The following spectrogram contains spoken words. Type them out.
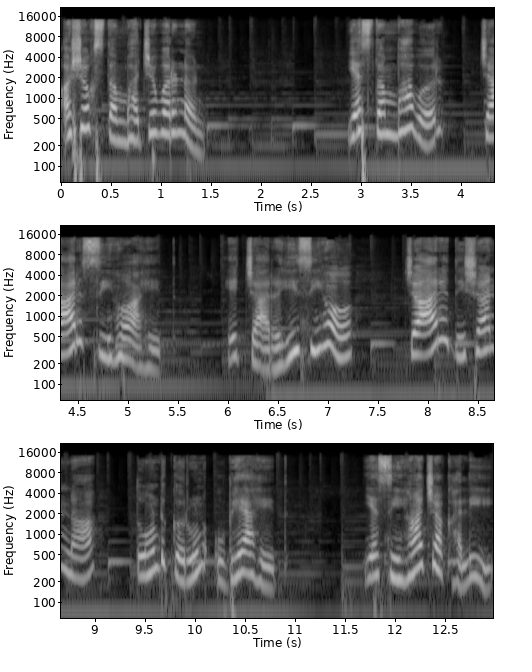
अशोक स्तंभाचे वर्णन. या स्तंभावर चार सिंह आहेत. हे चारही सिंह चार दिशांना तोंड करून उभे आहेत. या सिंहाच्या खाली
